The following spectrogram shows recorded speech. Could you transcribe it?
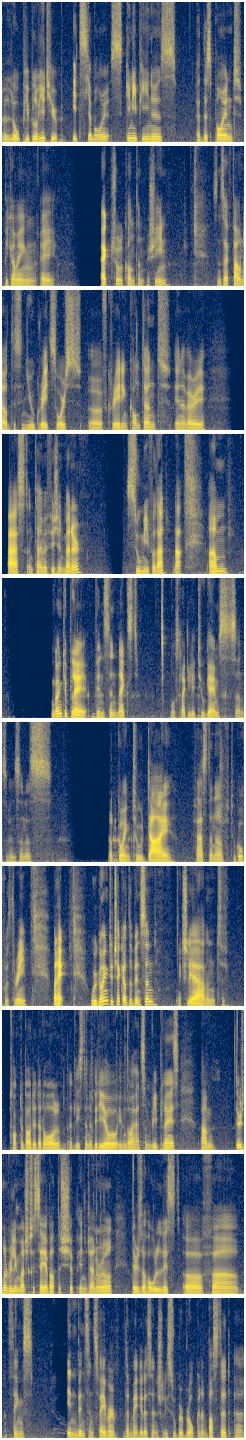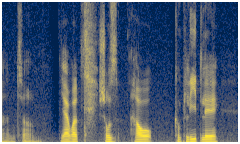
Hello people of YouTube, it's your boy Skinny Penis, at this point becoming a actual content machine since I found out this new great source of creating content in a very fast and time efficient manner. Sue me for that. Nah. Um, I'm going to play Vincent next. Most likely two games, since Vincent is not going to die fast enough to go for three. But hey, we're going to check out the Vincent. Actually, I haven't talked about it at all, at least in a video, even though I had some replays. Um, there's not really much to say about the ship in general. There's a whole list of uh, things in Vincent's favor that make it essentially super broken and busted. And um, yeah, well, shows how completely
